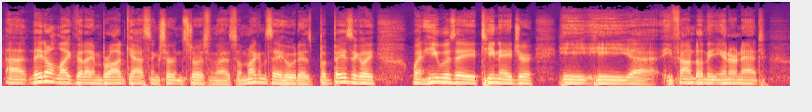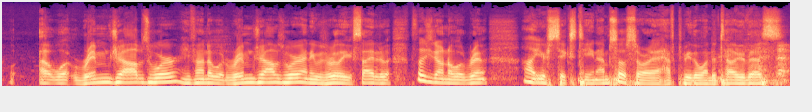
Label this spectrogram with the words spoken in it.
Uh, they don't like that I'm broadcasting certain stories from that, so I'm not going to say who it is. But basically, when he was a teenager, he he uh, he found on the internet out what rim jobs were. He found out what rim jobs were, and he was really excited. For those you don't know what rim, oh, you're 16. I'm so sorry. I have to be the one to tell you this.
